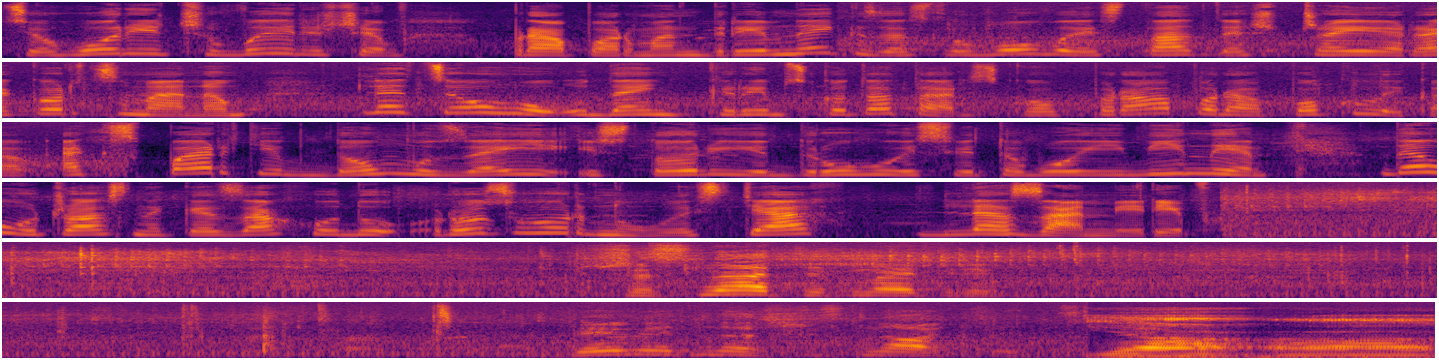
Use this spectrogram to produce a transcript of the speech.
цьогоріч вирішив, прапор-мандрівник заслуговує стати ще й рекордсменом. Для цього у день кримсько-татарського прапора покликав експертів до музею історії Другої світової війни, де учасники заходу розгорнули стяг для замірів. 16 метрів. 9 на 16. Я, а,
